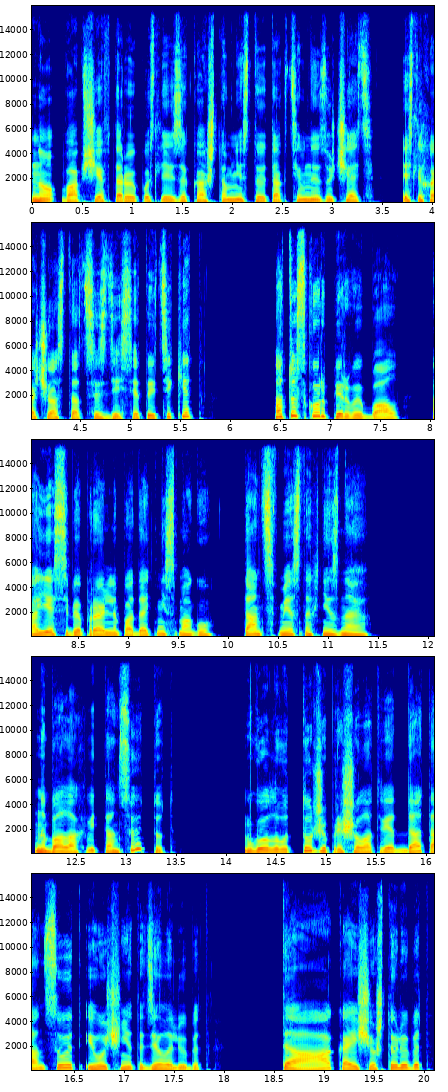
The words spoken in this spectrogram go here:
Но вообще второй после языка, что мне стоит активно изучать, если хочу остаться здесь, это этикет. А то скоро первый бал, а я себя правильно подать не смогу. Танцев местных не знаю. На балах ведь танцуют тут? В голову тут же пришел ответ «да, танцует и очень это дело любит». «Так, а еще что любит?»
